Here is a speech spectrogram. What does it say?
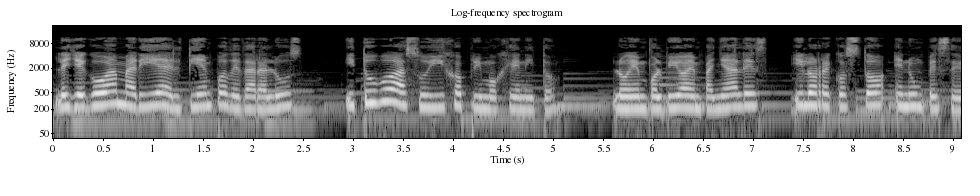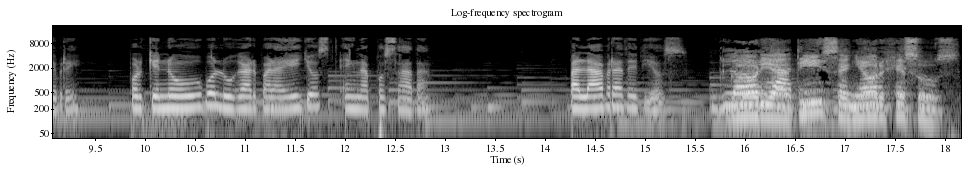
le llegó a María el tiempo de dar a luz y tuvo a su hijo primogénito. Lo envolvió en pañales y lo recostó en un pesebre, porque no hubo lugar para ellos en la posada. Palabra de Dios. Gloria a ti, Señor Jesús.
